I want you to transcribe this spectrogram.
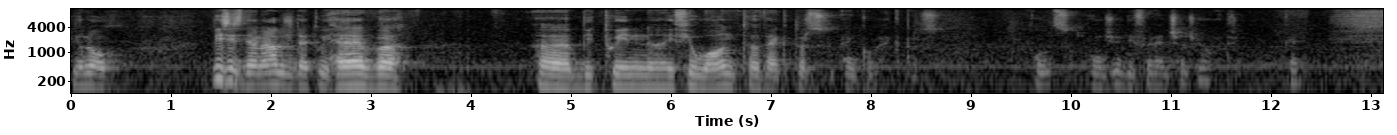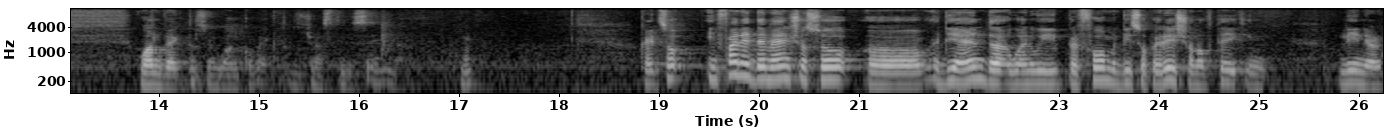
You know, this is the analogy that we have uh, uh, between, uh, if you want, uh, vectors and covectors also in differential geometry. Okay? One vectors and one covector just the same. Hmm? Okay, so infinite dimension, so uh, at the end, uh, when we perform this operation of taking linear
